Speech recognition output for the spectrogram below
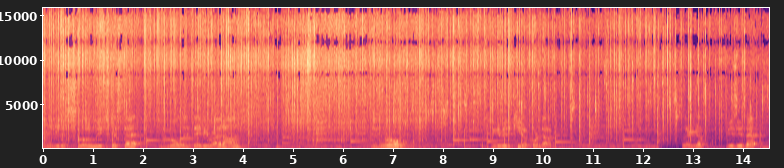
And then you just slowly twist that and roll that baby right on. And world, we give you the keto corn dog. So there you go, easy as that.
